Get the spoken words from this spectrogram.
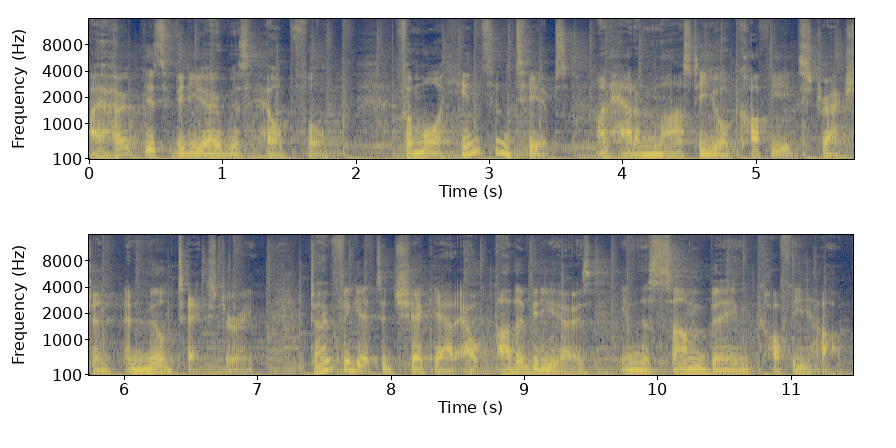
I hope this video was helpful. For more hints and tips on how to master your coffee extraction and milk texturing, don't forget to check out our other videos in the Sunbeam Coffee Hub.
